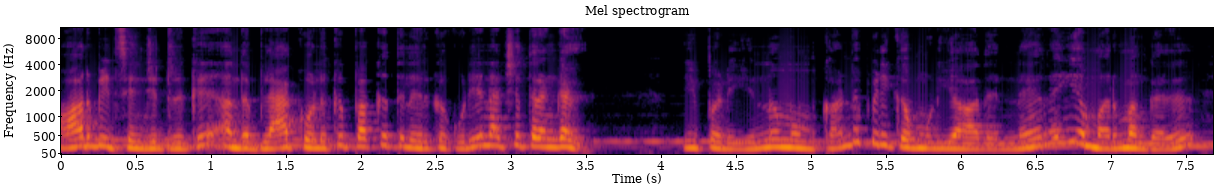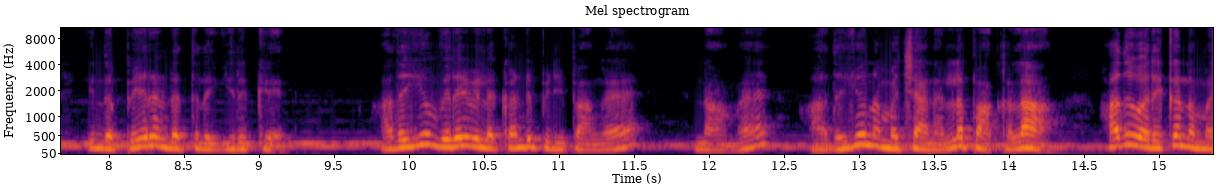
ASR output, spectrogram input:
ஆர்பிட் செஞ்சிட்ருக்கு அந்த பிளாக் ஹோலுக்கு பக்கத்தில் இருக்கக்கூடிய நட்சத்திரங்கள். இப்படி இன்னமும் கண்டுபிடிக்க முடியாத நிறைய மர்மங்கள் இந்த பேரண்டத்தில் இருக்கு. அதையும் விரைவில் கண்டுபிடிப்பாங்க. நாம் அதையும் நம்ம சேனலில் பார்க்கலாம். அது வரைக்கும் நம்ம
